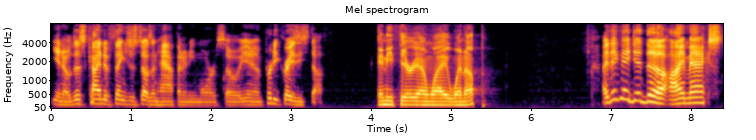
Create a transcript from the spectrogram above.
you know, this kind of thing just doesn't happen anymore. So you know, pretty crazy stuff. any theory on why it went up I think they did the IMAX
